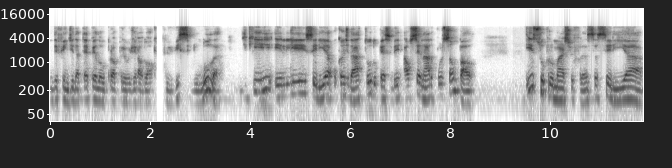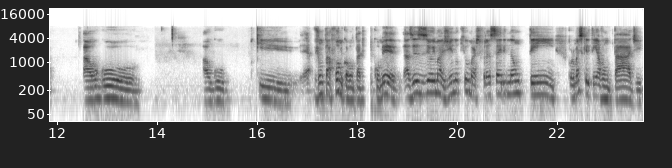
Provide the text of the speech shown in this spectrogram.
defendida até pelo próprio Geraldo Alckmin, vice do Lula, de que ele seria o candidato do PSB ao Senado por São Paulo. Isso para o Márcio França seria algo algo que é, juntar fome com a vontade de comer. Às vezes eu imagino que o Márcio França ele não tem, por mais que ele tenha vontade,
